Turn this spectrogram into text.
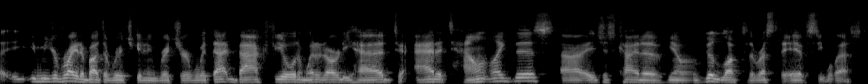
uh, I mean, you're right about the rich getting richer with that backfield and what it already had to add a talent like this. Uh, it's just kind of you know good luck to the rest of the AFC West.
